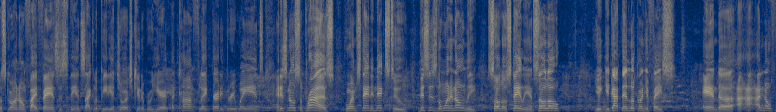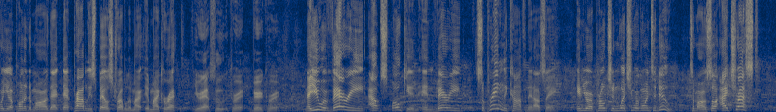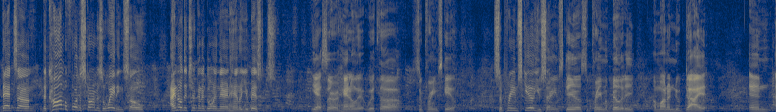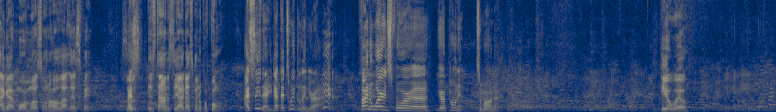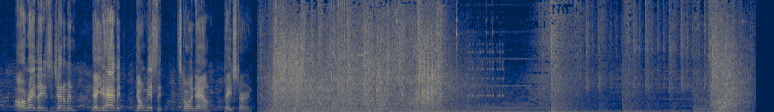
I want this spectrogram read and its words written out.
What's going on, fight fans? This is the Encyclopedia George Kennebrew here at the Conflict 33 weigh-ins, and it's no surprise who I'm standing next to. This is the one and only Solo Staley. Solo, you, you got that look on your face, and uh, I, I know for your opponent tomorrow that that probably spells trouble. Am I am I correct? You're absolutely correct. Very correct. Now you were very outspoken and very supremely confident, I'll say, in your approach and what you were going to do tomorrow. So I trust that um, the calm before the storm is awaiting. So I know that you're going to go in there and handle your business. Yes, sir. Handle it with uh, supreme skill. Supreme skill, you say? Supreme skill, supreme ability. I'm on a new diet, and I got more muscle and a whole lot less fat. So it's, it's, time to see how that's going to perform. I see that. You got that twinkle in your eye. Yeah. Final words for uh, your opponent tomorrow night. Heal well. All right, ladies and gentlemen, there you have it. Don't miss it. It's going down. Page turn.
